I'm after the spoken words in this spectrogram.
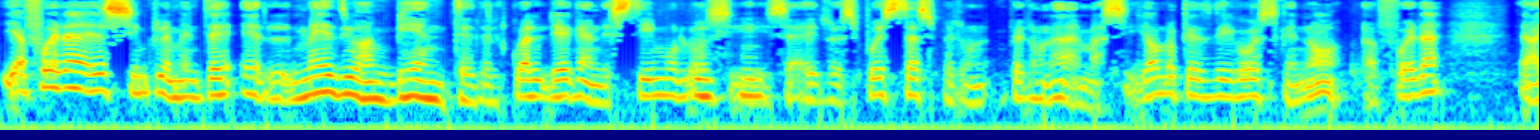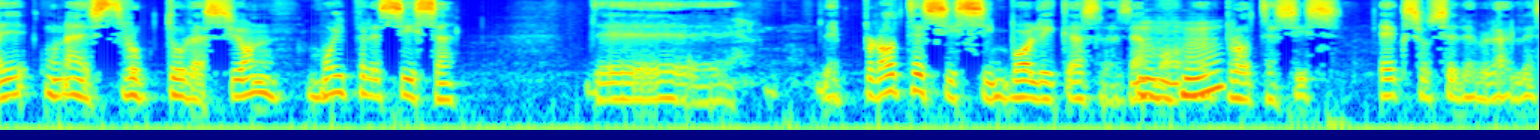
y afuera es simplemente el medio ambiente del cual llegan estímulos y hay respuestas, pero, pero nada más. Y yo lo que digo es que no, afuera hay una estructuración muy precisa de, de prótesis simbólicas, las llamo prótesis exocerebrales.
